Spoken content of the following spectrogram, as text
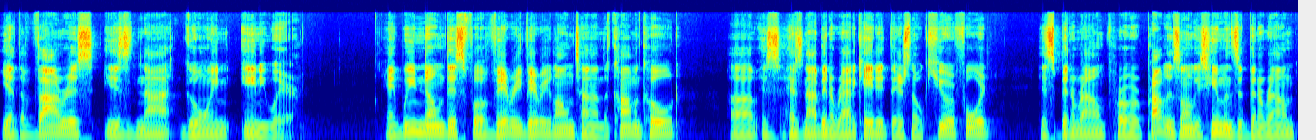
yeah, the virus is not going anywhere. And we've known this for a very, very long time. The common cold uh, is, has not been eradicated. There's no cure for it. It's been around for probably as long as humans have been around.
